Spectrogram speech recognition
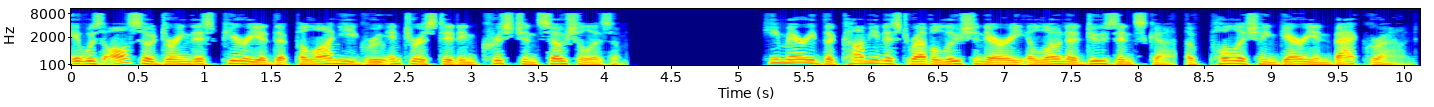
It was also during this period that Polanyi grew interested in Christian socialism. He married the communist revolutionary Ilona Duszyńska, of Polish-Hungarian background.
